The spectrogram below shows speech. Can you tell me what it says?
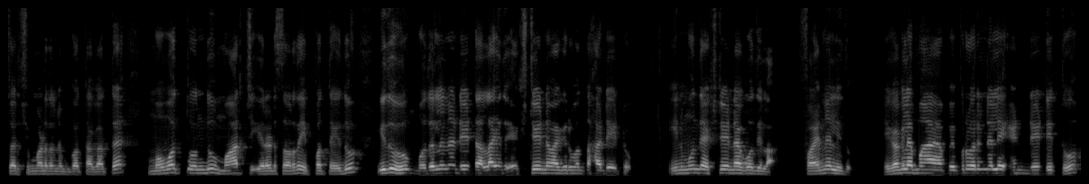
ಸರ್ಚ್ ಮಾಡಿದ್ರೆ ನಿಮ್ಗೆ ಗೊತ್ತಾಗತ್ತೆ. ಮೂವತ್ತೊಂದು ಮಾರ್ಚ್ ಎರಡ್ ಸಾವಿರದ ಇಪ್ಪತ್ತೈದು. ಇದು ಮೊದಲನೇ ಡೇಟ್ ಅಲ್ಲ, ಇದು ಎಕ್ಸ್ಟೆಂಡ್ ಆಗಿರುವಂತಹ ಡೇಟು. ಇನ್ ಮುಂದೆ ಎಕ್ಸ್ಟೆಂಡ್ ಆಗೋದಿಲ್ಲ. ಫೈನಲ್ ಇದು. ಈಗಾಗಲೇ ಫೆಬ್ರವರಿನಲ್ಲಿ ಎಂಡ್ ಡೇಟ್ ಇತ್ತು.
